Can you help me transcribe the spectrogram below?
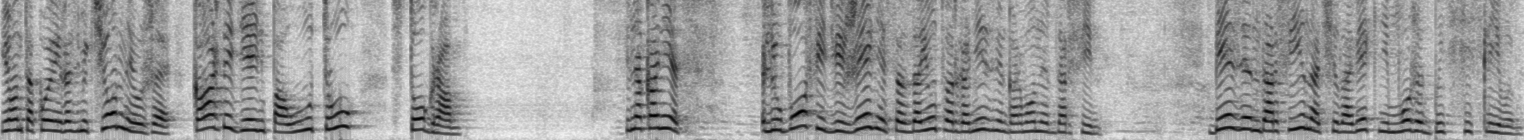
и он такой размягченный уже, каждый день по утру 100 грамм. И, наконец, любовь и движение создают в организме гормон эндорфин. Без эндорфина человек не может быть счастливым.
